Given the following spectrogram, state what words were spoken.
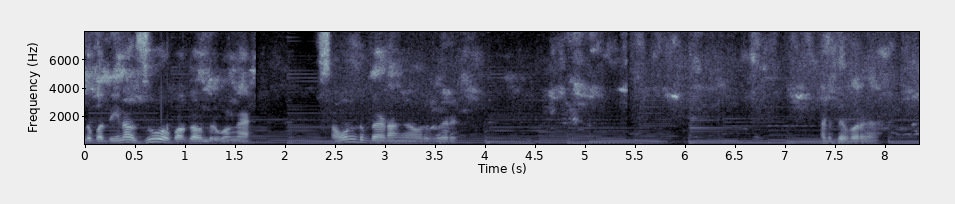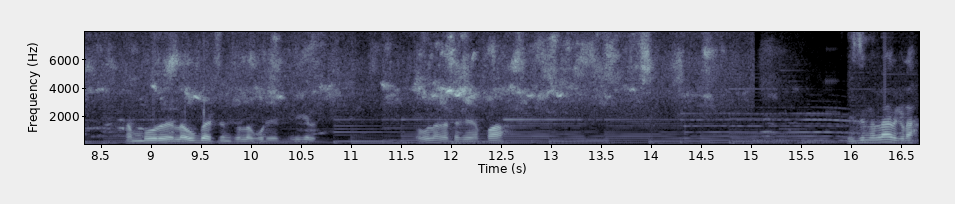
வந்து பார்த்தீங்கன்னா ஜூவை பார்க்க வந்திருக்கோங்க. சவுண்டு பேடாங்க ஒரு பேர். அடுத்து பாருங்க. நம்ம ஊர் லவ் பேர்ட்ஸ்னு சொல்லக்கூடிய கிளிகள். எவ்வளோ கட்டுக்கு இது நல்லா இருக்குடா.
